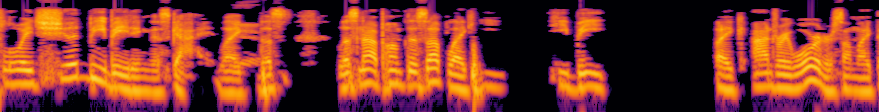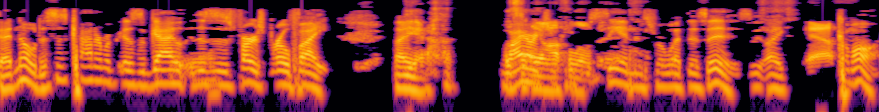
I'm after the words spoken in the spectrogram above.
Floyd should be beating this guy. Like Yeah. let's let's not pump this up like he he beat like Andre Ward or something like that. No, this is Conor. Mc- This is a guy. who- This is his first pro fight. Like, why aren't you people seeing this for what this is? Like, Yeah. come on.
